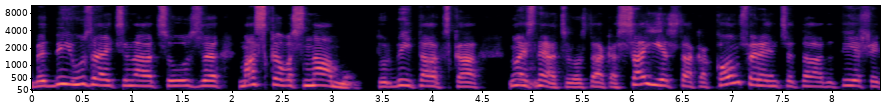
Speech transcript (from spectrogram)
bet biju uzaicināts uz eh, Maskavas namu. Tur bija tāds kā, nu, es neatceros, tā kā sajies, tā kā konference tāda tieši.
